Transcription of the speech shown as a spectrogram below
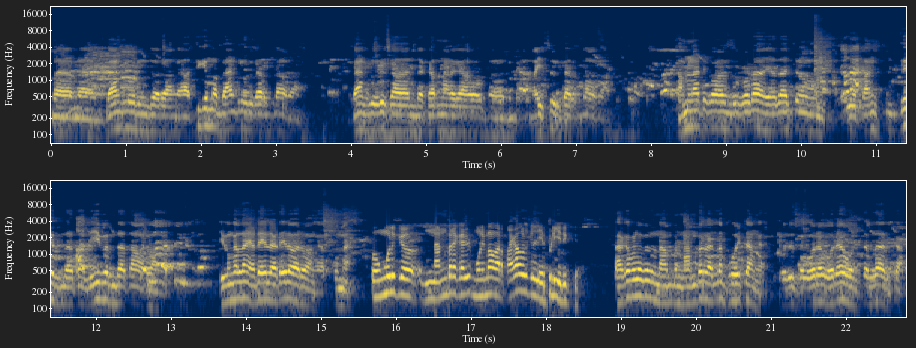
ப- ப- பெங்களூர்ல இருந்து வருவாங்க. அதிகமா பெங்களூருக்காரங்க தான் வருவாங்க. பெங்களூரு இந்த கர்நாடகா மைசூர்காரங்க தான் வருவாங்க. தமிழ்நாட்டுக்காரங்க கூட ஏதாச்சும் ஃபங்க்ஷன் இது இருந்தால் தான் லீவ் இருந்தால் தான் வருவாங்க. இவங்கெல்லாம் இடையில இடையில வருவாங்க எப்பவுமே. இப்போ உங்களுக்கு நண்பர்கள் மூலியமா வர தகவல்கள் எப்படி இருக்கு? தகவல்கள் நம்ம நம்பர் எல்லாம் போயிட்டாங்க. ஒரு ஒரே ஒரே ஒருத்தர் தான் இருக்கான்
